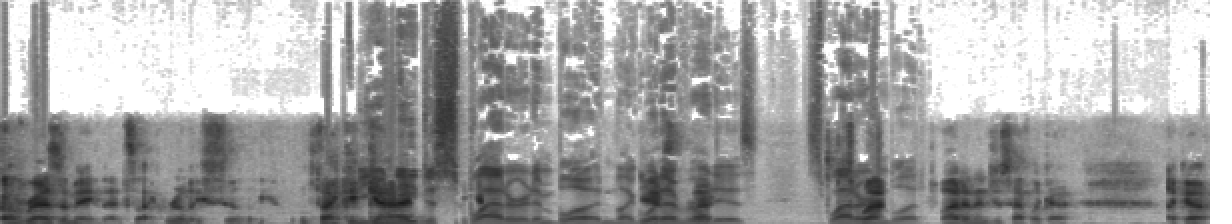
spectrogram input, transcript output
a resume that's like really silly. It's like a You guy need to splatter it in blood, like Yeah, whatever splat- it is. Splatter it splat- in blood. splat and then just have like a like a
